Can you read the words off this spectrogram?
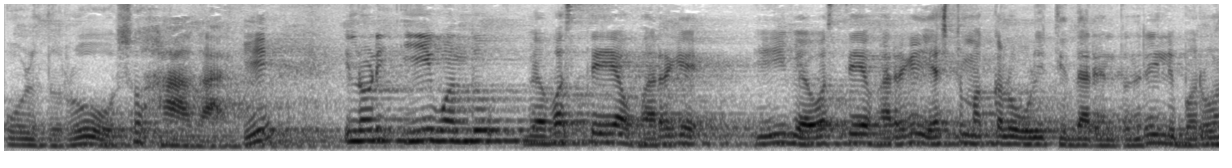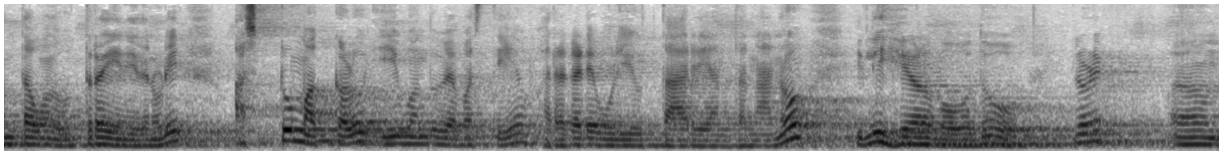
ಉಳಿದರು. ಸೊ ಹಾಗಾಗಿ ಇಲ್ಲಿ ನೋಡಿ ಈ ಒಂದು ವ್ಯವಸ್ಥೆಯ ಹೊರಗೆ ಈ ವ್ಯವಸ್ಥೆಯ ಹೊರಗೆ ಎಷ್ಟು ಮಕ್ಕಳು ಉಳಿತಿದ್ದಾರೆ ಅಂತಂದರೆ ಇಲ್ಲಿ ಬರುವಂಥ ಒಂದು ಉತ್ತರ ಏನಿದೆ ನೋಡಿ ಅಷ್ಟು ಮಕ್ಕಳು ಈ ಒಂದು ವ್ಯವಸ್ಥೆಯ ಹೊರಗಡೆ ಉಳಿಯುತ್ತಾರೆ ಅಂತ ನಾನು ಇಲ್ಲಿ ಹೇಳಬಹುದು. ನೋಡಿ ಆಮ್,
